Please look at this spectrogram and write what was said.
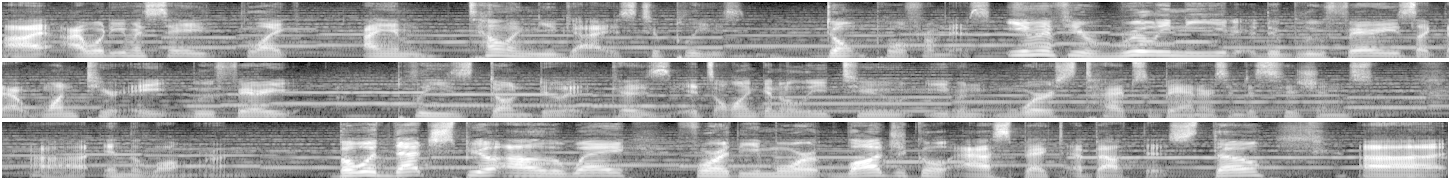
I, I would even say like I am telling you guys to please don't pull from this. Even if you really need the blue fairies, like that one tier 8 blue fairy, please don't do it because it's only going to lead to even worse types of banners and decisions uh, in the long run. But with that spiel out of the way, for the more logical aspect about this, though, uh,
